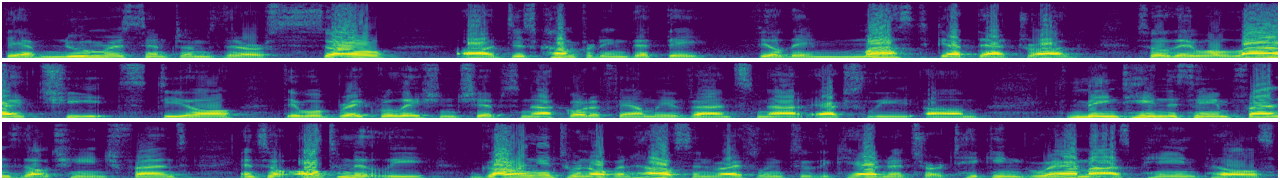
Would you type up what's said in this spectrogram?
they have numerous symptoms that are so uh, discomforting that they feel they must get that drug. So they will lie, cheat, steal. They will break relationships, not go to family events, not actually um, maintain the same friends. They'll change friends. And so ultimately, going into an open house and rifling through the cabinets or taking grandma's pain pills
